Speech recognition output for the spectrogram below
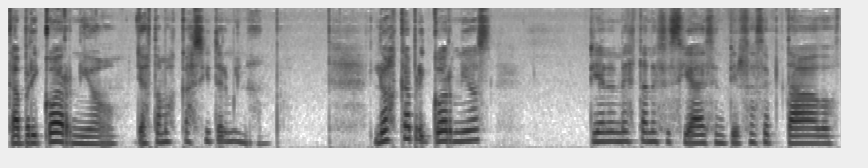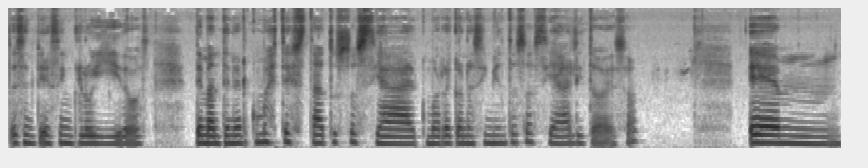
Capricornio, ya estamos casi terminando. Los Capricornios tienen esta necesidad de sentirse aceptados, de sentirse incluidos, de mantener como este estatus social, como reconocimiento social y todo eso. Em,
